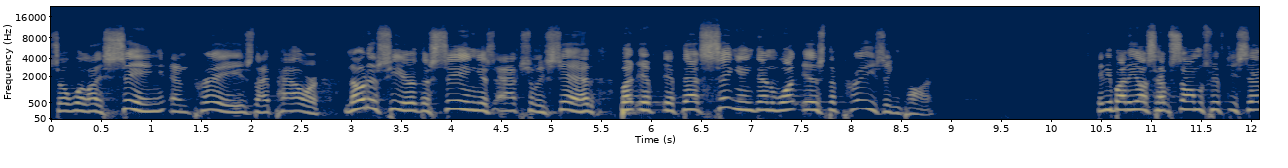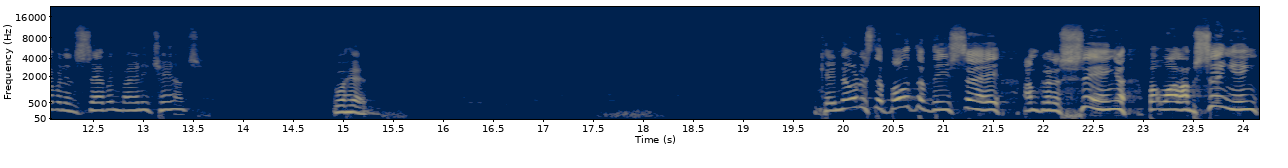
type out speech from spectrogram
so will I sing and praise thy power. Notice here the sing is actually said, but if, if that's singing, then what is the praising part? Anybody else have Psalms 57 and 7 by any chance? Go ahead. Okay, notice that both of these say, I'm going to sing, but while I'm singing,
